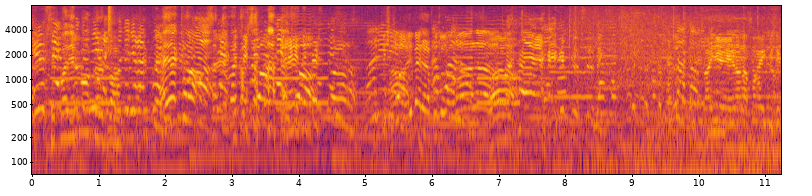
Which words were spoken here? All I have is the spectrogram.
Et le chef, pas il des faut pompes, tenir- le il faut pompe. tenir la pointe. Ah, d'accord, ça te. va comme ça. Allez, Elle est belle la photo. Voilà. Attends, attends. Ça y est, elle en a pareil qui s'est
